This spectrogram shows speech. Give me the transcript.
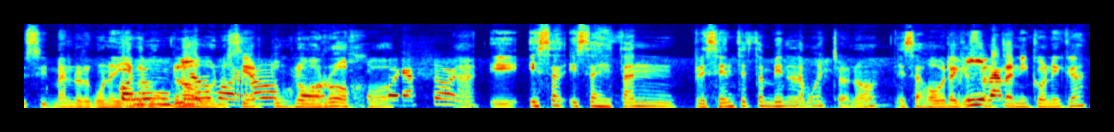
si mal no recuerdo, una niña Con un un globo, ¿no es cierto? un globo rojo. corazón. Ah, eh, esas, esas están presentes también en la muestra, ¿no? Esas obras que son tan icónicas.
